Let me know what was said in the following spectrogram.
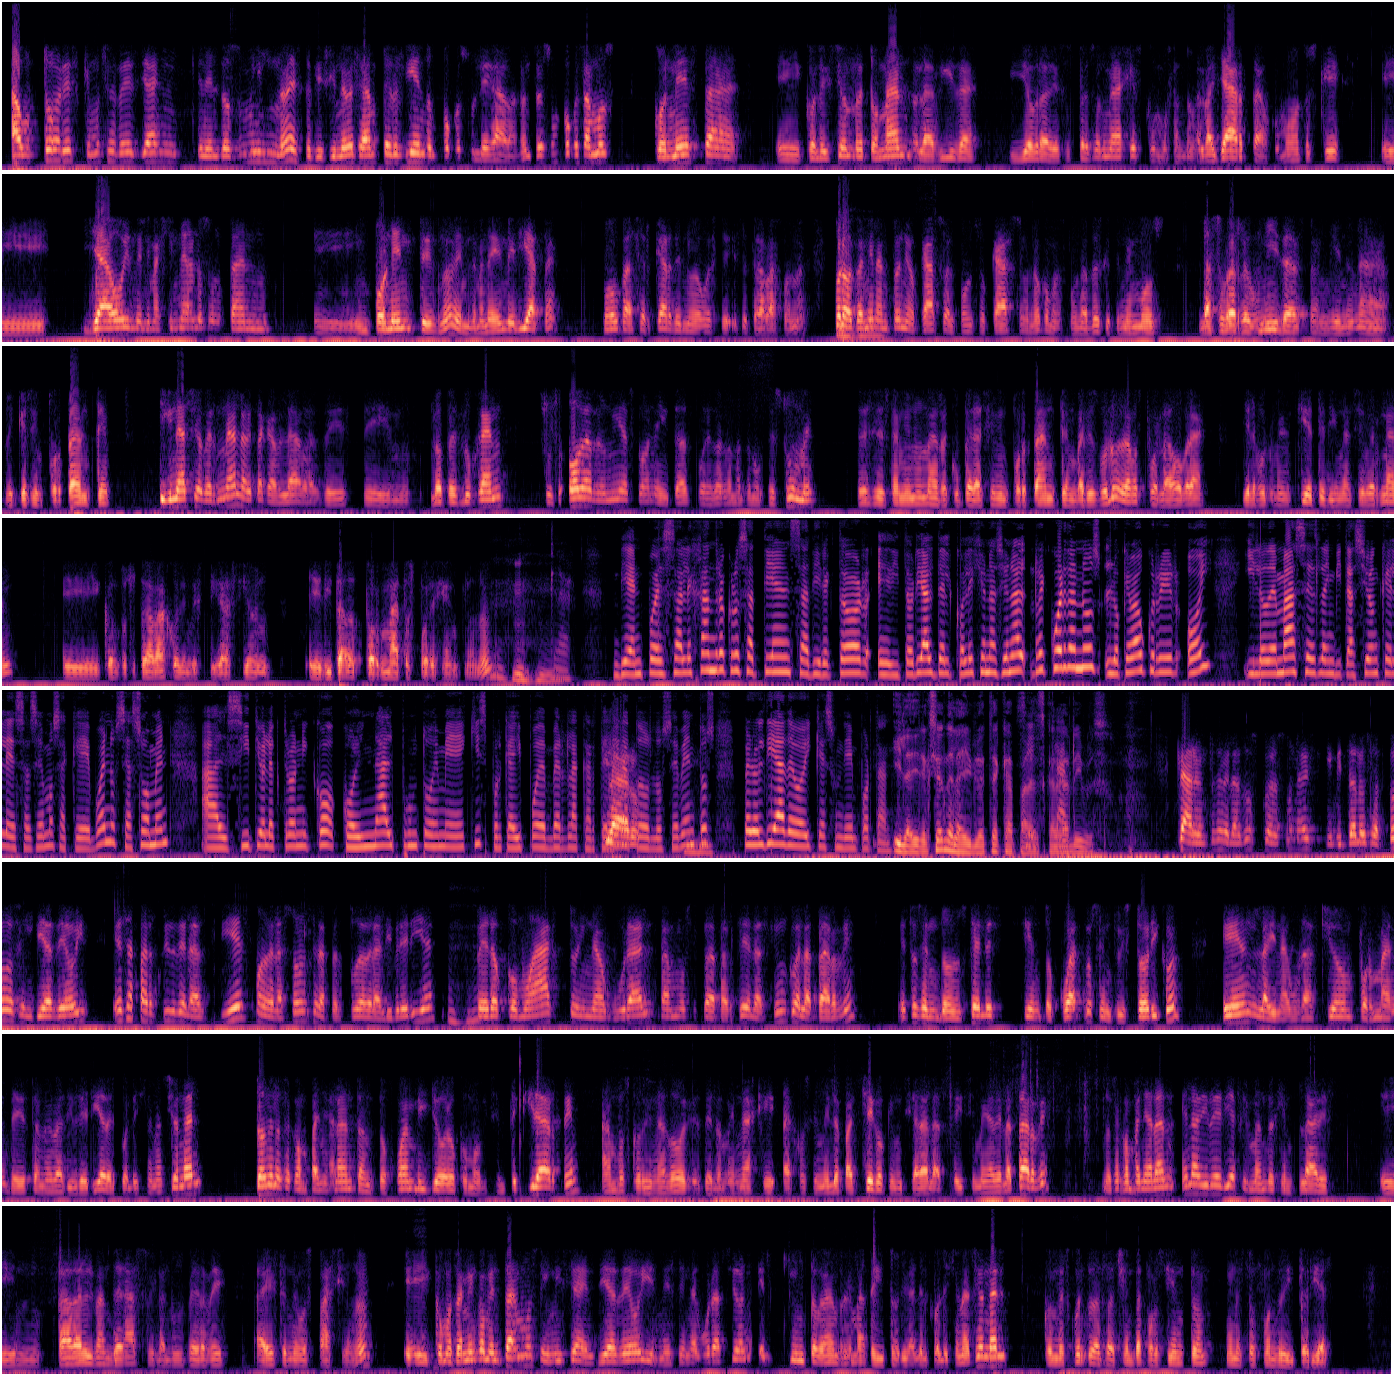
autores que muchas veces ya en, el 2019 este se van perdiendo un poco su legado, ¿no? Entonces un poco estamos con esta eh, colección retomando la vida y obra de esos personajes como Sandoval Vallarta o como otros que eh, ya hoy en el imaginario no son tan eh, imponentes, ¿no? De, manera inmediata, o va a acercar de nuevo este, este trabajo, ¿no? Bueno, también Antonio Caso, Alfonso Caso, ¿no? Como los fundadores que tenemos las obras reunidas, también una riqueza importante. Ignacio Bernal, ahorita que hablabas de este mm, López Luján, sus obras reunidas fueron editadas por Eduardo Mato Moctezuma, entonces es también una recuperación importante en varios volúmenes, vamos por la obra y el volumen 7 de Ignacio Bernal, eh, con todo su trabajo de investigación editado por Matos, por ejemplo, ¿no? Claro. Bien, pues Alejandro Cruz Atienza, director editorial del Colegio Nacional, recuérdanos lo que va a ocurrir hoy y lo demás es la invitación que les hacemos a que, bueno, se asomen al sitio electrónico colnal.mx porque ahí pueden ver la cartelera, de todos los eventos, pero el día de hoy que es un día importante. Y la dirección de la biblioteca para descargar libros. Claro, entonces de las dos cosas. Una es invitarlos a todos el día de hoy. Es a partir de las 10, bueno, de las 11 la apertura de la librería, pero como acto inaugural vamos a estar a partir de las 5 de la tarde. Esto es en Donceles 104, Centro Histórico, en la inauguración formal de esta nueva librería del Colegio Nacional, donde nos acompañarán tanto Juan Villoro como Vicente Quirarte, ambos coordinadores del homenaje a José Emilio Pacheco, que iniciará a las seis y media de la tarde. Nos acompañarán en la librería firmando ejemplares eh, para dar el banderazo y la luz verde a este nuevo espacio, ¿no? Eh, como también comentamos, se inicia el día de hoy en esta inauguración el quinto gran remate editorial del Colegio Nacional, con descuento del 80% en nuestro fondo editorial.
